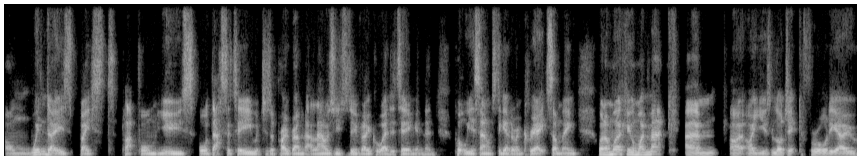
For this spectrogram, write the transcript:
on Windows based platform use Audacity, which is a program that allows you to do vocal editing and then put all your sounds together and create something. When I'm working on my Mac, um, I, I use Logic for audio,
